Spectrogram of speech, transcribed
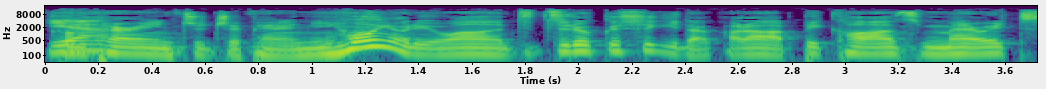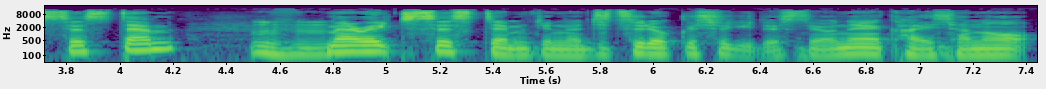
comparing to Japan 日本よりは実力主義だから because merit system、mm hmm. merit system っていうのは実力主義ですよね会社の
